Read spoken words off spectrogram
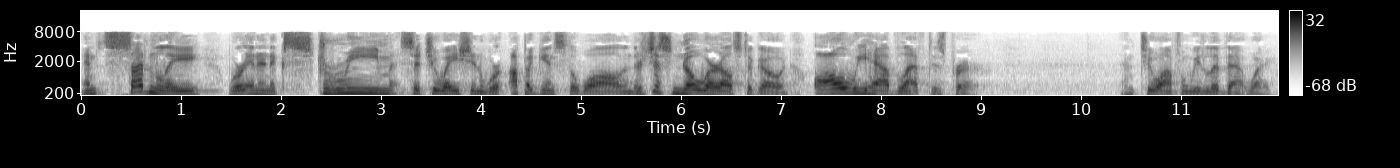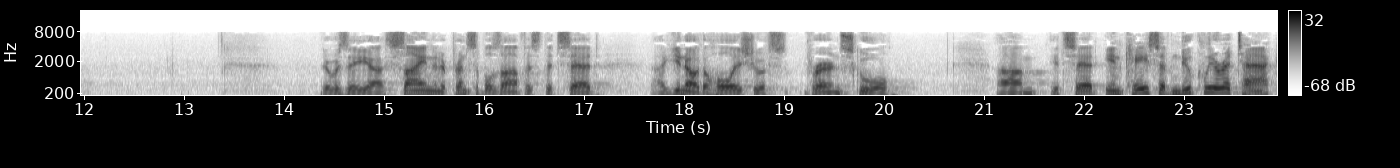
And suddenly we're in an extreme situation. We're up against the wall and there's just nowhere else to go. And all we have left is prayer. And too often we live that way. There was a uh, sign in a principal's office that said, uh, you know the whole issue of prayer in school. Um, it said, in case of nuclear attack,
